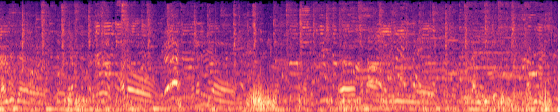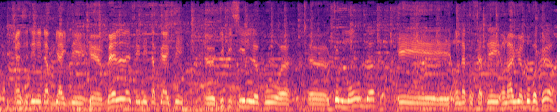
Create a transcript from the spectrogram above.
来这边，这边。Hello，我那边呃，他妈这边，这边，这边。Euh, C'est une étape qui a été euh, belle, c'est une étape qui a été euh, difficile pour euh, tout le monde et on a constaté, on a eu un beau vainqueur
